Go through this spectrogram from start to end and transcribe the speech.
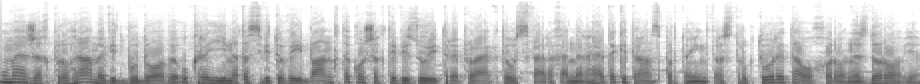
У межах програми відбудови Україна та Світовий банк також активізують три проекти у сферах енергетики, транспортної інфраструктури та охорони здоров'я.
